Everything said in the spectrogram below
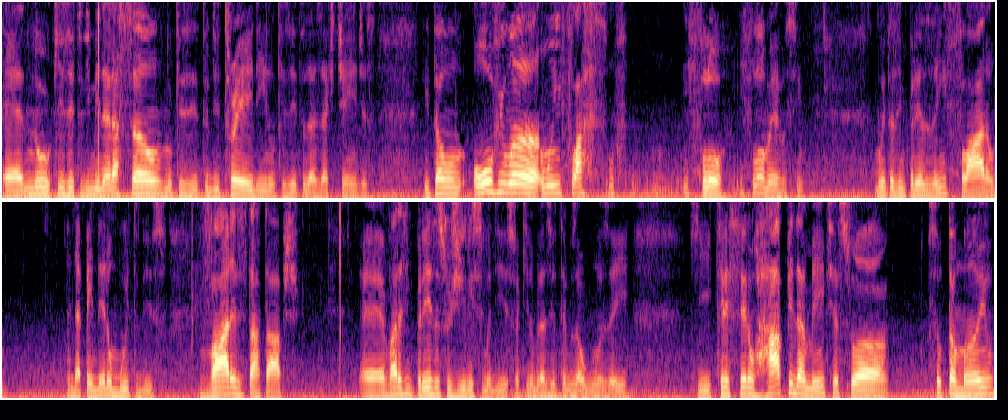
é, no quesito de mineração, no quesito de trading, no quesito das exchanges. Então, houve uma, inflação, um, inflou, inflou mesmo, assim. Muitas empresas inflaram dependeram muito disso. Várias startups, é, várias empresas surgiram em cima disso. Aqui no Brasil temos algumas aí que cresceram rapidamente a sua, o seu tamanho,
